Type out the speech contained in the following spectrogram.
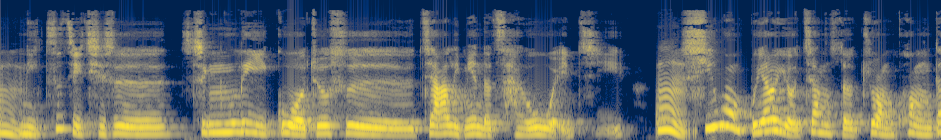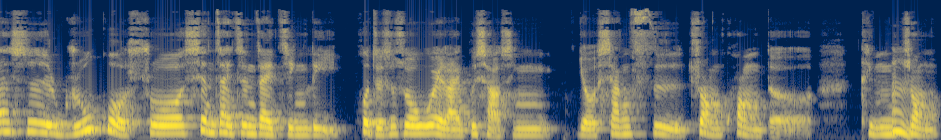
嗯，你自己其实经历过，就是家里面的财务危机，嗯，希望不要有这样子的状况。但是如果说现在正在经历，或者是说未来不小心有相似状况的听众，嗯，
